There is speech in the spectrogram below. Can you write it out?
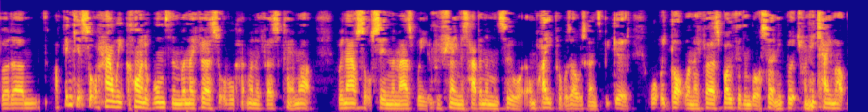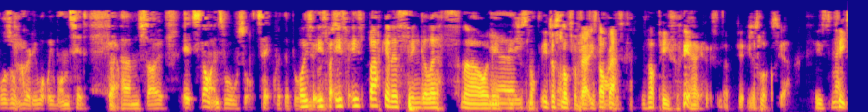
But um, I think it's sort of how we kind of wanted them when they first sort of when they first came up. We're now sort of seeing them as we, with Sheamus having them on two on paper was always going to be good. What we got when they first, both of them, well certainly Butch when he came up wasn't really what we wanted. Yeah. Um, so it's starting to all sort of tick with the. Well, he's, he's, he's, he's back in his singlet now, and he- Yeah, he, he's just, not- looks- he just not looks a bit, he's not bad, he's not peace, yeah, he just looks, yeah. He's Next, Pete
